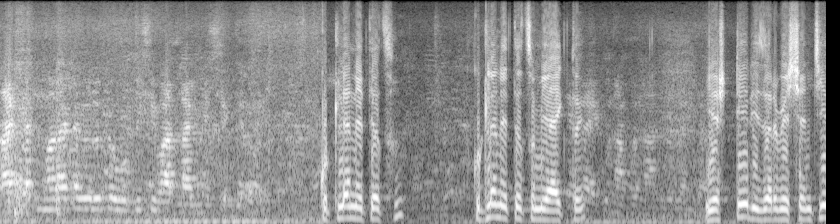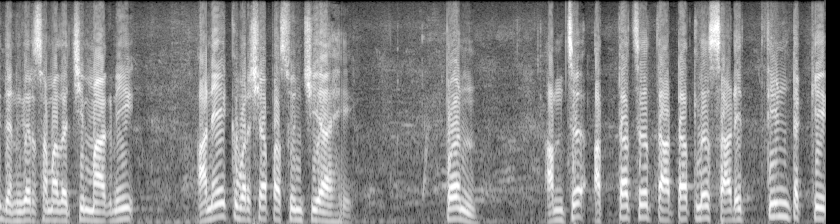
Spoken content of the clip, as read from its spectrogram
राज्यात मराठा विरुद्ध ओबीसी वाद लागण्याची शक्यता आहे कुठल्या नेत्याचं? कुठल्या नेत्याचं मी ऐकतोय. एस टी रिझर्वेशनची धनगर समाजाची मागणी अनेक वर्षापासूनची आहे. पण आमचं आत्ताचं ताटातलं साडेतीन टक्के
